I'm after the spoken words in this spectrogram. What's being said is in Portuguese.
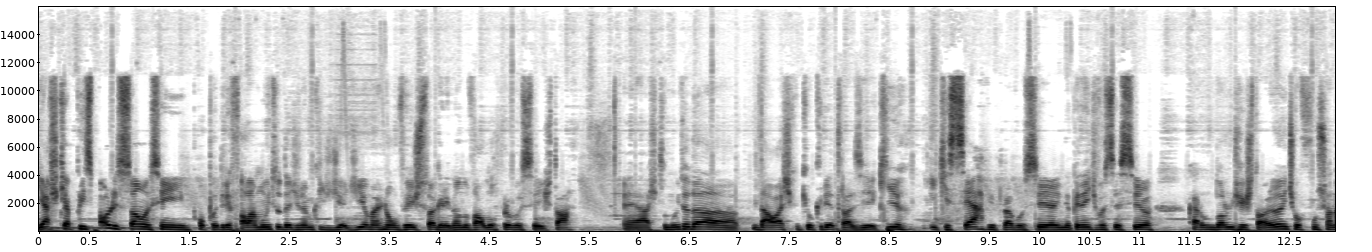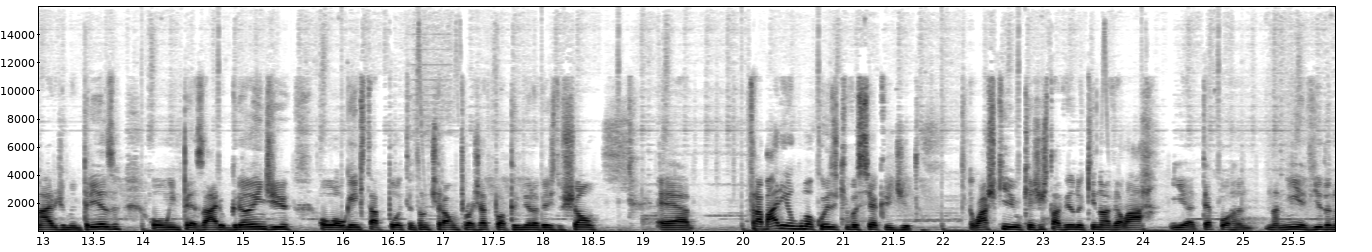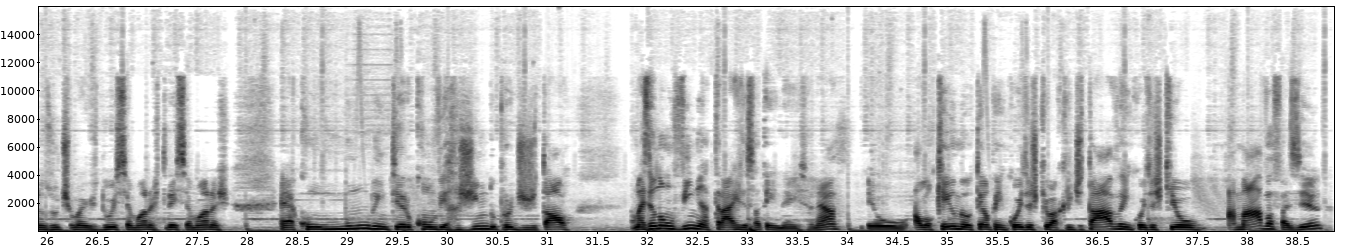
E acho que a principal lição, assim, eu poderia falar muito da dinâmica de dia a dia, mas não vejo isso agregando valor para vocês, tá? É, acho que muito da, da ótica que eu queria trazer aqui e que serve para você, independente de você ser, cara, um dono de restaurante ou funcionário de uma empresa, ou um empresário grande, ou alguém que está tentando tirar um projeto pela primeira vez do chão, é, trabalhe em alguma coisa que você acredita. Eu acho que o que a gente está vendo aqui na Avelar e até, porra, na minha vida nas últimas duas semanas, três semanas, é, com o mundo inteiro convergindo para o digital, mas eu não vim atrás dessa tendência, né? Eu aloquei o meu tempo em coisas que eu acreditava, em coisas que eu amava fazer,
